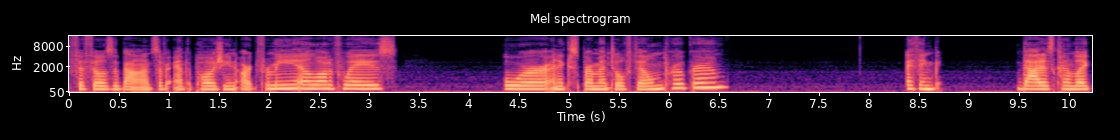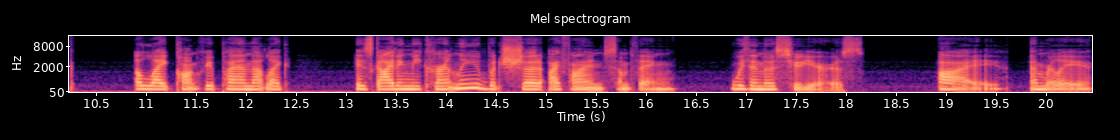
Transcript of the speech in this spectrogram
fulfills the balance of anthropology and art for me in a lot of ways, or an experimental film program. I think that is kind of like a light concrete plan that like is guiding me currently, but should I find something within those two years, I am really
